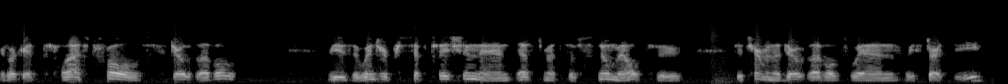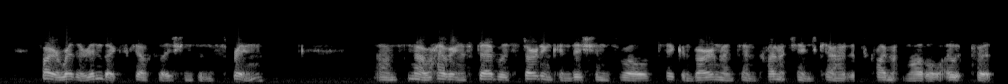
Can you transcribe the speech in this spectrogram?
we look at last fall's drought levels. We use the winter precipitation and estimates of snowmelt to determine the drought levels when we start the fire weather index calculations in the spring. Um, now, having established starting conditions, we'll take Environment and Climate Change Canada's climate model output,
